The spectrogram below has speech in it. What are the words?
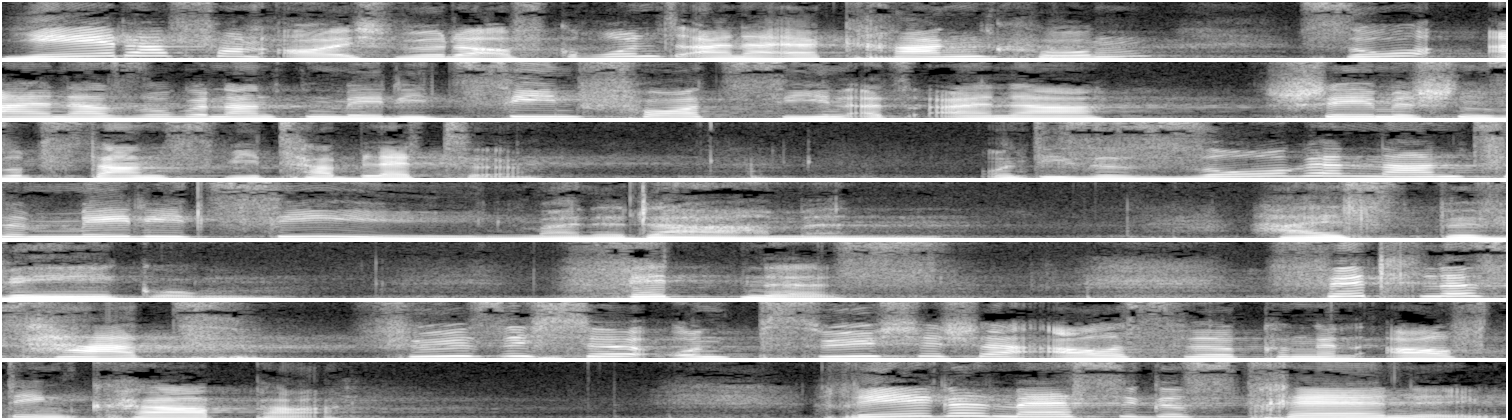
Jeder von euch würde aufgrund einer Erkrankung so einer sogenannten Medizin vorziehen als einer chemischen Substanz wie Tablette. Und diese sogenannte Medizin, meine Damen, heißt Bewegung, Fitness. Fitness hat physische und psychische Auswirkungen auf den Körper. Regelmäßiges Training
